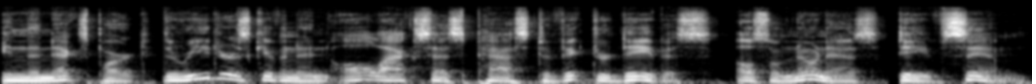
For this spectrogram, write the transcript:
In the next part, the reader is given an all access pass to Victor Davis, also known as Dave Sim.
